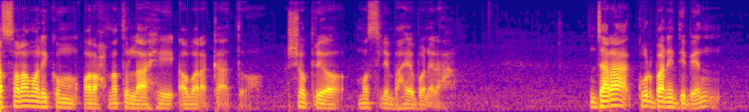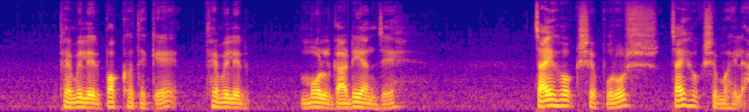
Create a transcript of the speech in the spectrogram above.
আসসালামু আলাইকুম রহমতুল্লাহি আবরাকাত সুপ্রিয় মুসলিম ভাই বোনেরা, যারা কুরবানি দিবেন, ফ্যামিলির পক্ষ থেকে, ফ্যামিলির মূল গার্ডিয়ান যে, চাই হোক সে পুরুষ, চাই হোক সে মহিলা,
